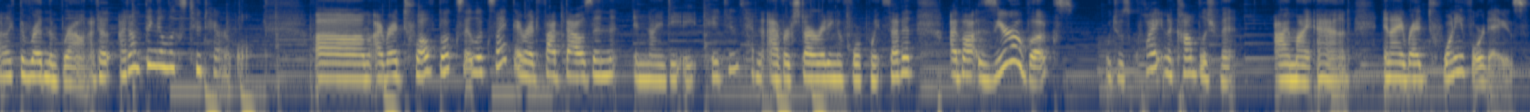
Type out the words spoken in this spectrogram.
I like the red and the brown. I don't, I don't think it looks too terrible. Um, I read 12 books, it looks like. I read 5,098 pages, had an average star rating of 4.7. I bought zero books, which was quite an accomplishment, I might add, and I read 24 days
